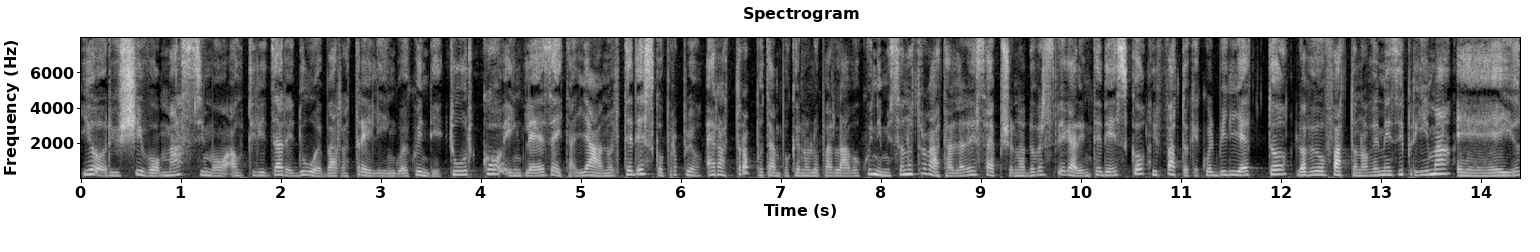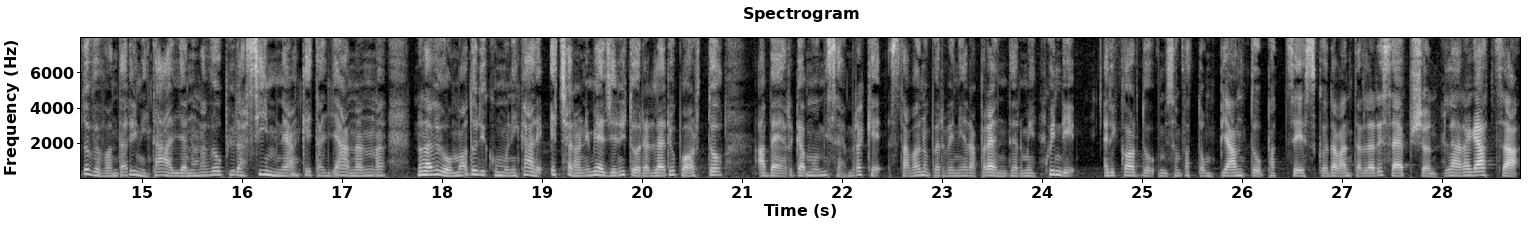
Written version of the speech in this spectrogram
io riuscivo massimo a utilizzare due barra tre lingue, quindi turco, inglese italiano. Il tedesco proprio era troppo tempo che non lo parlavo, quindi mi sono trovata alla reception a dover spiegare in tedesco il fatto che quel biglietto lo avevo fatto nove mesi prima e io dovevo andare in Italia, non avevo più la SIM neanche italiana, non, non avevo modo di comunicare e c'erano i miei genitori all'aeroporto a Bergamo, mi sembra che stavano per venire a prendermi. Quindi ricordo mi sono fatta un pianto pazzesco davanti alla reception. La ragazza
